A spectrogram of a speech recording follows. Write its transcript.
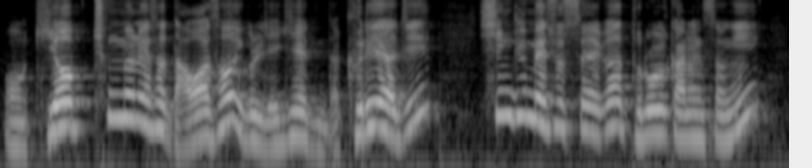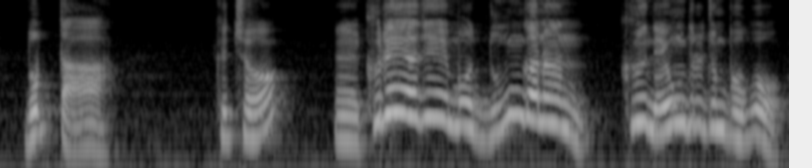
어, 기업 측면에서 나와서 이걸 얘기해야 된다. 그래야지 신규 매수세가 들어올 가능성이 높다. 그쵸? 예, 그래야지 뭐 누군가는 그 내용들을 좀 보고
